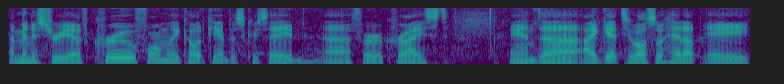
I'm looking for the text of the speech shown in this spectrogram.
a ministry of Cru, formerly called Campus Crusade uh, for Christ. And uh, I get to also head up a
